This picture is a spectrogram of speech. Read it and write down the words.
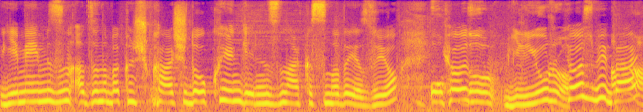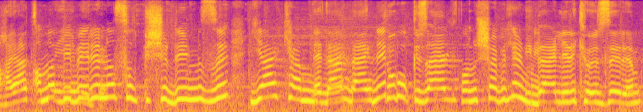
yemeğimizin adını bakın şu karşıda okuyun. Gelinizin arkasında da yazıyor. Köz, biliyorum. köz biber Ama ama, hayatımda biberi yemedim. nasıl pişirdiğimizi yerken bile Neden ben ne çok güzel konuşabilir miyim? biberleri közlerim.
